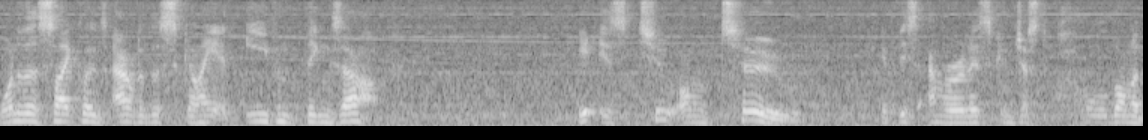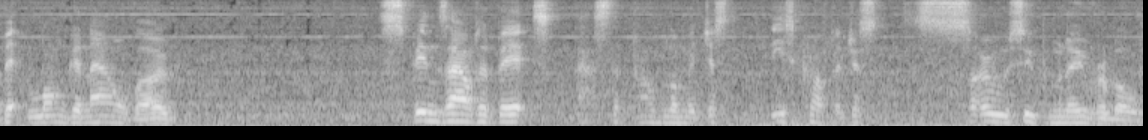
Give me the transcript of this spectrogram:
one of the Cyclones out of the sky and even things up. It is two on two. If this Amaryllis can just hold on a bit longer now, though. Spins out a bit. That's the problem. It just these craft are just so super maneuverable.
